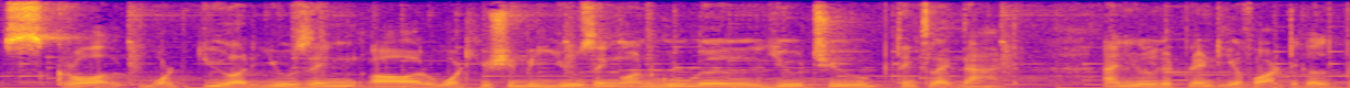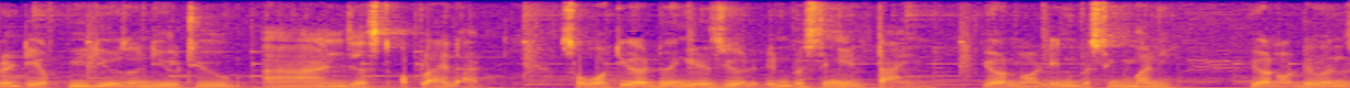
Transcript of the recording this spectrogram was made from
scroll what you are using or what you should be using on Google, YouTube, things like that, and you'll get plenty of articles, plenty of videos on YouTube, and just apply that. So what you are doing is you're investing in time. You are not investing money. You are not even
